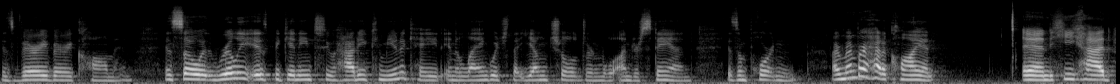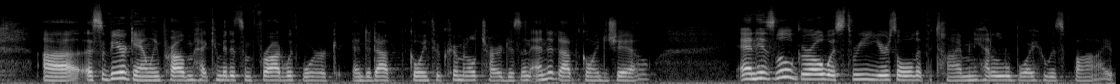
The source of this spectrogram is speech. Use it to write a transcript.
It's very, very common. And so it really is beginning to how do you communicate in a language that young children will understand is important. I remember I had a client And he had uh, a severe gambling problem, had committed some fraud with work, ended up going through criminal charges, and ended up going to jail. And his little girl was three years old at the time, and he had a little boy who was five.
